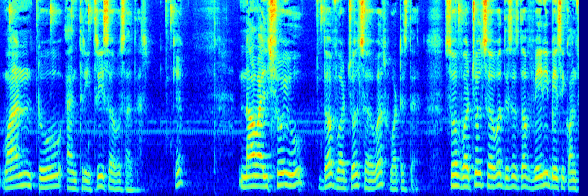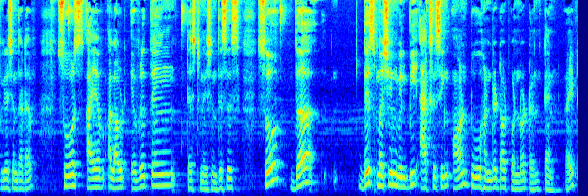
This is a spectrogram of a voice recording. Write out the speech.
one two and three three servers are there okay now I'll show you the virtual server what is there. So virtual server this is the very basic configuration that I've source I have allowed everything destination this is. So the this machine will be accessing on 200.1.10 right?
